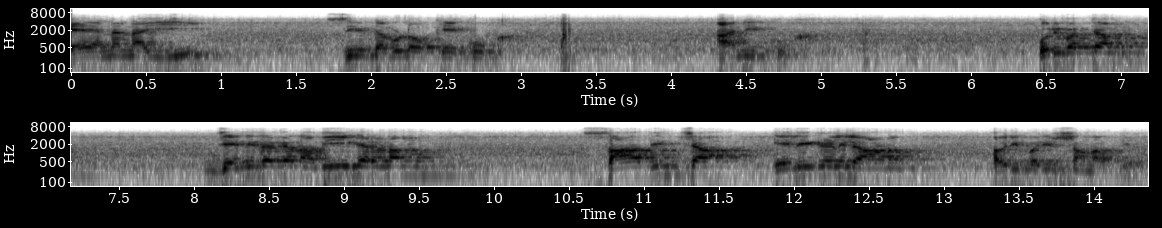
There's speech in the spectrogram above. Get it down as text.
A N N I E C double O K Cook. Annie Cook. ഒരു പറ്റം ജനിതക നവീകരണം സാധിച്ച എലികളിലാണ് അവർ പരീക്ഷണം നടത്തിയത്.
